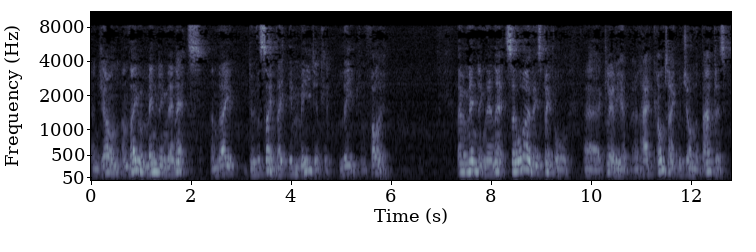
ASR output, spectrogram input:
and John, and they were mending their nets, and they do the same. They immediately leave and follow him. They were mending their nets. So although these people uh, clearly had, had, had, contact with John the Baptist,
